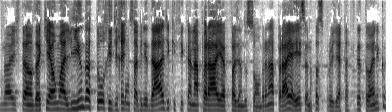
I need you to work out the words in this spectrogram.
nós estamos aqui, é uma linda torre de responsabilidade que fica na praia fazendo sombra na praia. Esse é o nosso projeto arquitetônico.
